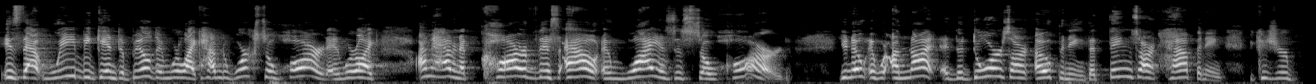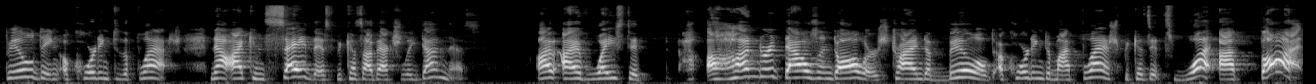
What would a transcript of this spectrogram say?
is that we begin to build and we're like having to work so hard and we're like i'm having to carve this out. And why is this so hard? You know i'm not the doors aren't opening. The things aren't happening because you're building according to the flesh. Now i can say this because i've actually done this. I, i've wasted a hundred thousand dollars trying to build according to my flesh because it's what I thought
